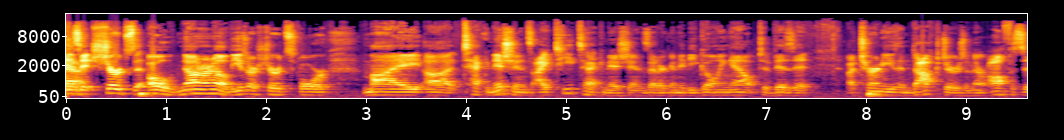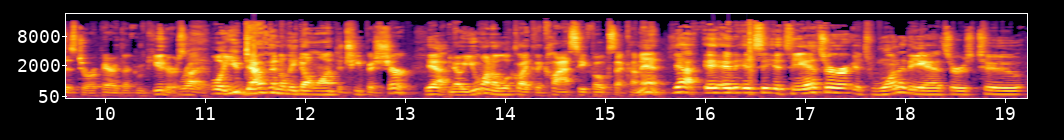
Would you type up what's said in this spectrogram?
or is it shirts that? Oh no, no, no! These are shirts for my uh, technicians, IT technicians that are going to be going out to visit attorneys and doctors in their offices to repair their computers. Right. Well, you definitely don't want the cheapest shirt. Yeah. You know, you want to look like the classy folks that come in. Yeah, and it's it's the answer. It's one of the answers to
